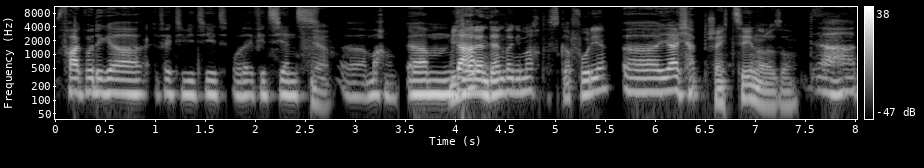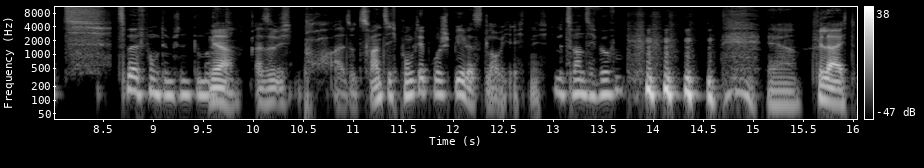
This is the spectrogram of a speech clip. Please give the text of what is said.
fragwürdiger Effektivität oder Effizienz ja. äh, machen. Ähm, wie viel hat er in Denver gemacht? Das ist gerade vor dir? Äh, ja, ich habe Wahrscheinlich 10 oder so. Er hat 12 Punkte im Schnitt gemacht. Ja, also ich, boah, also 20 Punkte pro Spiel, das glaube ich echt nicht. Mit 20 Würfen? ja, vielleicht.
